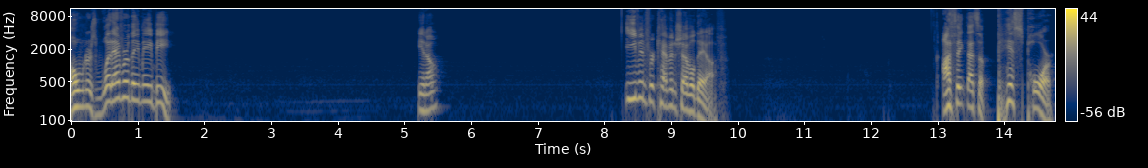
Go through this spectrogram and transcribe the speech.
owners, whatever they may be. You know? Even for Kevin Cheveldayoff. I think that's a piss poor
